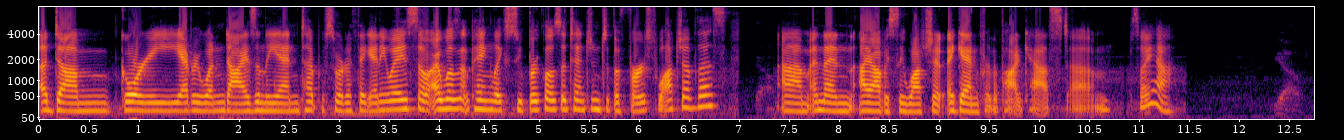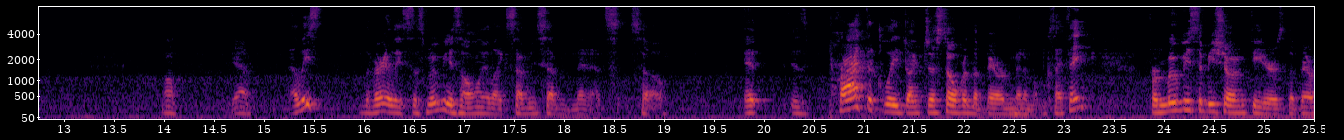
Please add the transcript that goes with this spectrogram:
a dumb, gory, everyone dies in the end type of sort of thing. Anyway, so I wasn't paying like super close attention to the first watch of this. Um, and then I obviously watched it again for the podcast. Um, so yeah. Yeah. Well, yeah. At least, the very least, this movie is only like seventy-seven minutes, so it is practically like just over the bare minimum. Because I think for movies to be shown in theaters, the bare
